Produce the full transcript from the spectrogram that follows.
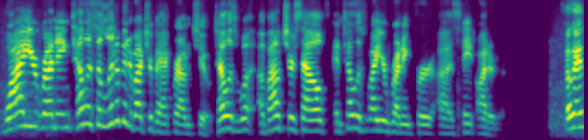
why you're running. Tell us a little bit about your background too. Tell us what about yourself and tell us why you're running for uh, state auditor. Okay,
